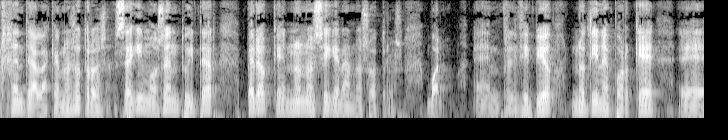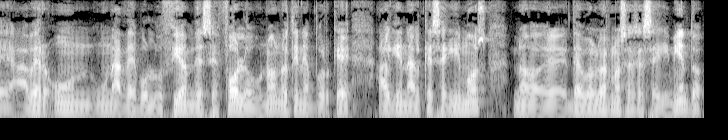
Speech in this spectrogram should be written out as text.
gente a la que nosotros seguimos en Twitter, pero que no nos siguen a nosotros. Bueno, en principio no tiene por qué eh, haber una devolución de ese follow, ¿no? No tiene por qué alguien al que seguimos no, eh, devolvernos ese seguimiento.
